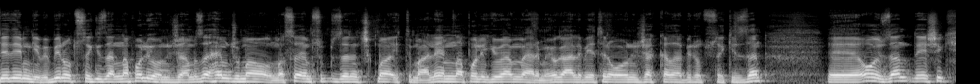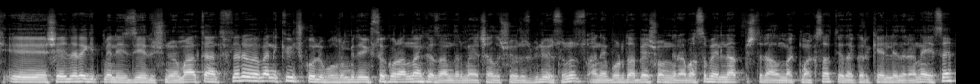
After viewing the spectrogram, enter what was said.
Dediğim gibi 1.38'den Napoli oynayacağımıza hem cuma olması hem sürprizlerin çıkma ihtimali hem Napoli güven vermiyor. Galibiyetini oynayacak kadar 1.38'den. Ee, o yüzden değişik e, şeylere gitmeliyiz diye düşünüyorum. Alternatiflere ve ben 2-3 golü buldum. Bir de yüksek orandan kazandırmaya çalışıyoruz biliyorsunuz. Hani burada 5-10 lira basıp 50-60 lira almak maksat ya da 40-50 lira neyse.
